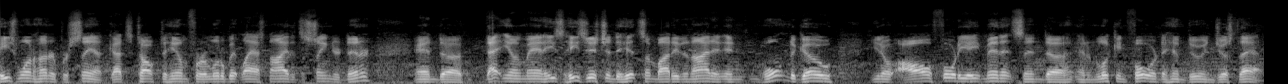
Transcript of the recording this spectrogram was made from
he's 100%. Got to talk to him for a little bit last night at the senior dinner, and uh, that young man, he's he's itching to hit somebody tonight and, and wanting to go, you know, all 48 minutes, and uh, and I'm looking forward to him doing just that.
